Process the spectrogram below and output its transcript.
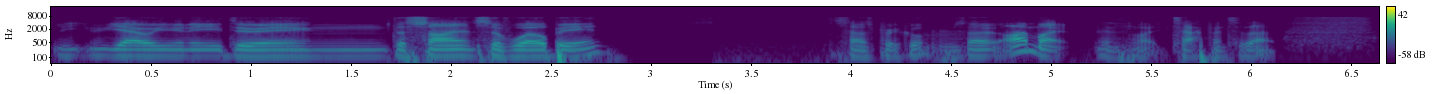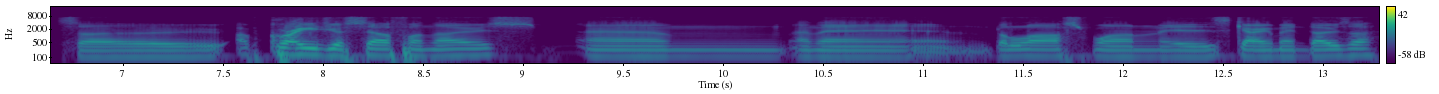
Yale Uni doing the science of well-being. Sounds pretty cool. Mm-hmm. So I might like tap into that. So upgrade yourself on those. Um, and then the last one is Gary Mendoza,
